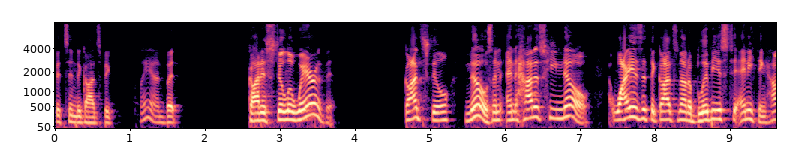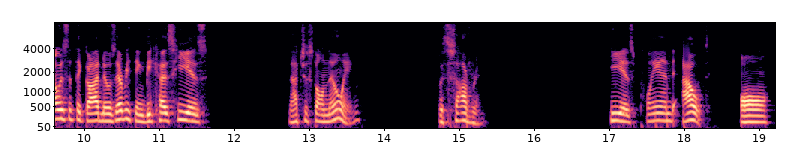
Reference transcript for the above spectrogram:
fits into God's big plan, but God is still aware of it. God still knows. And, and how does He know? Why is it that God's not oblivious to anything? How is it that God knows everything? Because He is not just all knowing, but sovereign. He has planned out all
